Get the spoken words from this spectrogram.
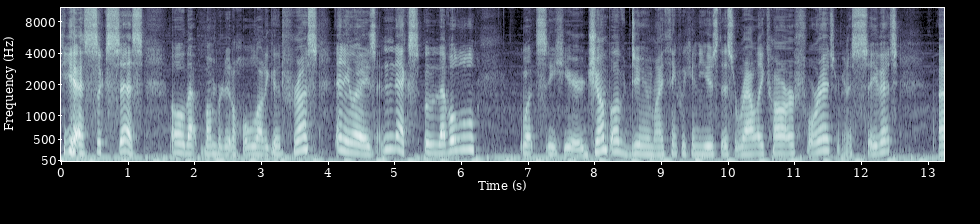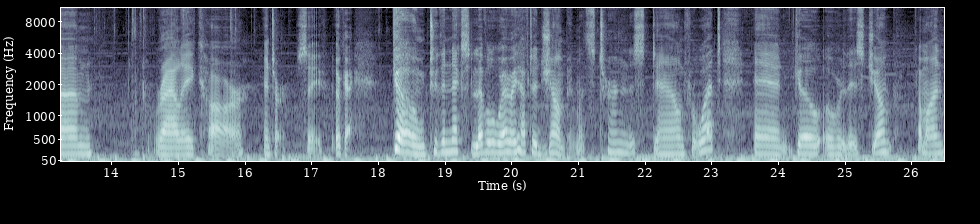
Yes, success. Oh, that bumper did a whole lot of good for us. Anyways, next level. Let's see here. Jump of Doom. I think we can use this rally car for it. I'm going to save it. Um, rally car. Enter. Save. Okay. Go to the next level where we have to jump. And let's turn this down for what? And go over this jump. Come on.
